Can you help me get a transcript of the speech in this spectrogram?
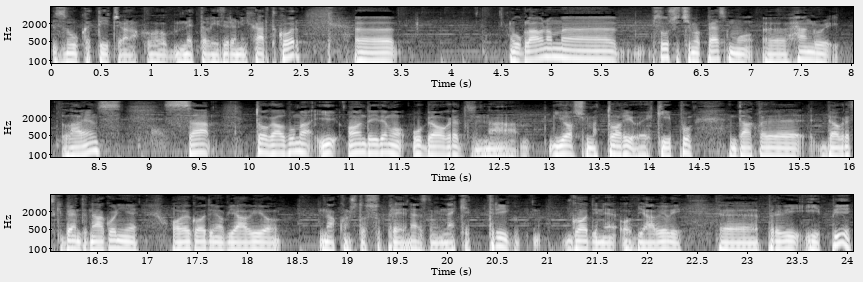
zvuka tiče, onako metalizirani hardcore. Uh, uglavnom, uh, slušat ćemo pesmu uh, Hungry Lions sa tog albuma i onda idemo u Beograd na još matoriju ekipu. Dakle, beogradski bend Nagon je ove godine objavio nakon što su pre, ne znam, neke tri godine objavili e, prvi EP,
